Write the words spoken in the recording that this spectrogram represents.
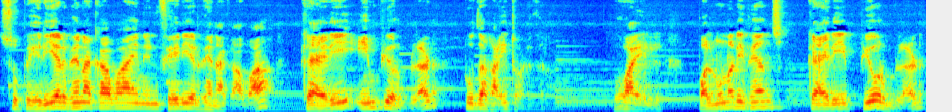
Superior vena cava and inferior vena cava carry impure blood to the right auricle, while pulmonary veins carry pure blood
